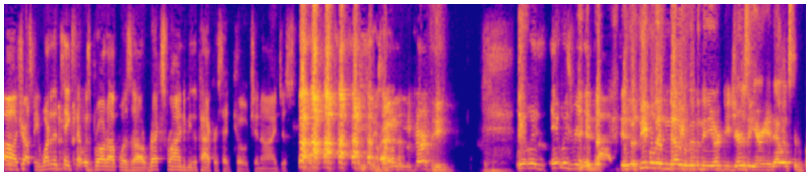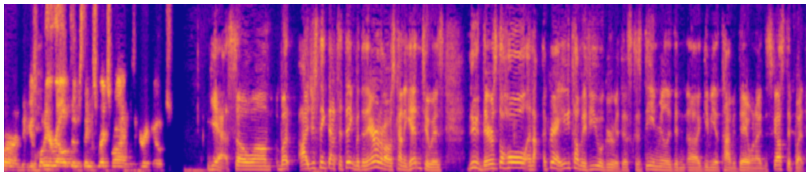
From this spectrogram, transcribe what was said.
uh, trust me. One of the takes that was brought up was uh, Rex Ryan to be the Packers head coach, and I just He's better than McCarthy. It was it was really if, the, bad. if the people didn't know you live in the New York, New Jersey area, now it's confirmed because one of your relatives thinks Rex Ryan was a great coach. Yeah. So, um, but I just think that's the thing. But the narrative I was kind of getting to is, dude, there's the whole, and Grant, you can tell me if you agree with this because Dean really didn't uh, give me a time of day when I discussed it. But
